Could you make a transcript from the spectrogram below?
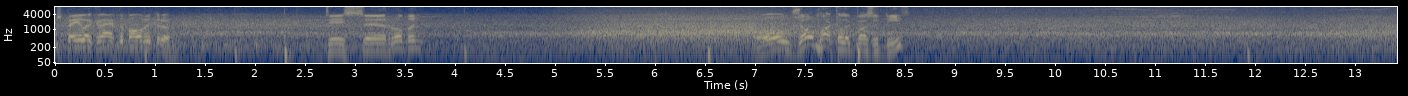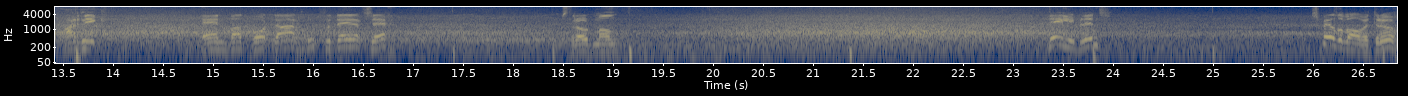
Speler krijgt de bal weer terug. Het is uh, Robben. Oh, zo makkelijk was het niet. Harnik. En wat wordt daar goed verdedigd, zeg. Strootman. Daily Blind. Speelt de bal weer terug.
